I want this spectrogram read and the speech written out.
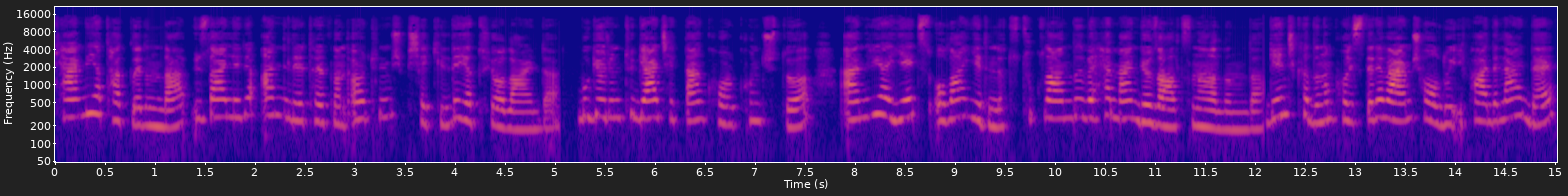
kendi yataklarında üzerleri anneleri tarafından örtülmüş bir şekilde yatıyorlardı. Bu görüntü gerçekten korkunçtu. Andrea Yates olay yerinde tutuklandı ve hemen gözaltına alındı. Genç kadının polislere vermiş olduğu ifadeler de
